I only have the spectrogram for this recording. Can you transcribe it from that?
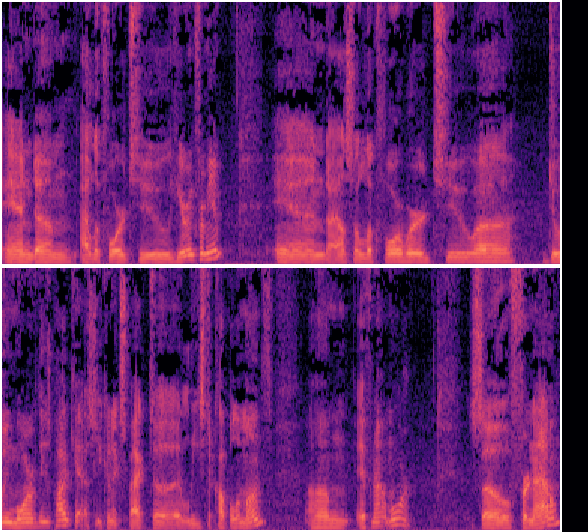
And um, I look forward to hearing from you. And I also look forward to uh, doing more of these podcasts. You can expect uh, at least a couple a month, um, if not more. So for now,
